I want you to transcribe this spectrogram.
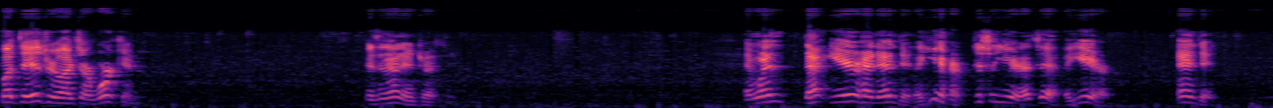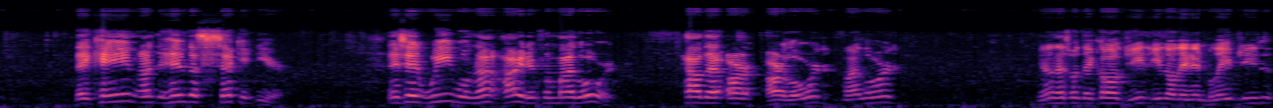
But the Israelites are working. Isn't that interesting? And when that year had ended, a year, just a year, that's it, a year, ended, they came unto him the second year. They said, We will not hide it from my Lord. How that our, our Lord, my Lord? You know, that's what they called Jesus, even though they didn't believe Jesus,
